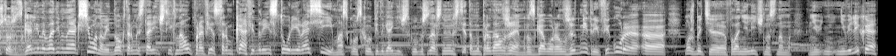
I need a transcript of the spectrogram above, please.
что ж, с Галиной Владимировной Аксеновой, доктором исторических наук, профессором кафедры истории России Московского педагогического государственного университета мы продолжаем разговор о Лжедмитрии. Фигура, э, может быть, э, в плане личностном невеликая,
